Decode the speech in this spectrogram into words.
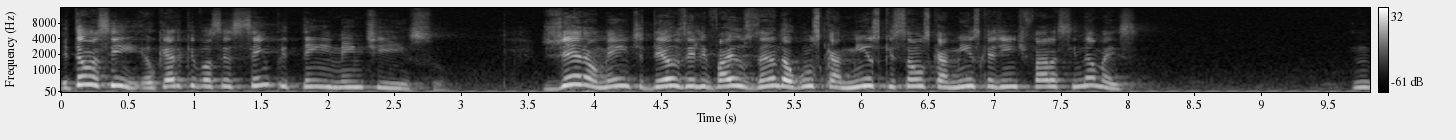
Então, assim, eu quero que você sempre tenha em mente isso. Geralmente, Deus ele vai usando alguns caminhos que são os caminhos que a gente fala assim, não, mas hum,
